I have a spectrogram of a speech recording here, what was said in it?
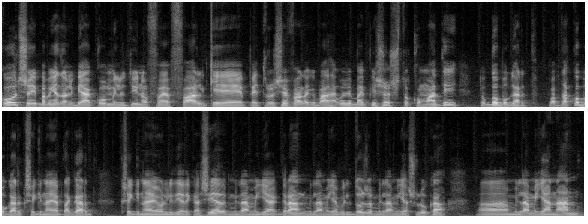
Κότσο, είπαμε για τον Ολυμπιακό, Μιλουτίνοφ, Φαλ και Πετρούσεφ, αλλά και ο Παναθηναϊκός δεν πάει πίσω στο κομμάτι των Κόμπογκαρτ. Που από τα Κόμπογκαρτ ξεκινάει, από τα Γκάρτ ξεκινάει όλη η διαδικασία. Μιλάμε για Γκραντ, μιλάμε για Βιλντόζα, μιλάμε για Σλούκα, α, μιλάμε για Ναν.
